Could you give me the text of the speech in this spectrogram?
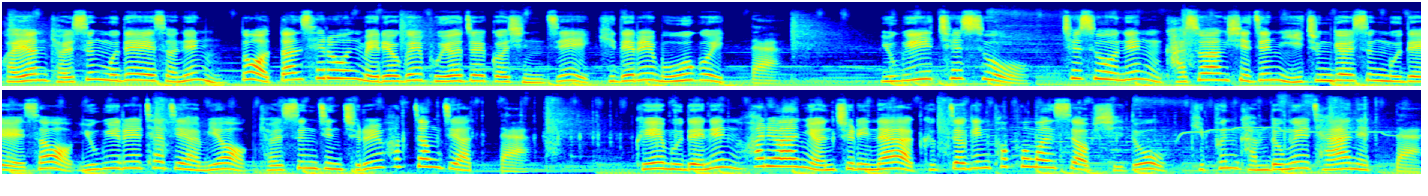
과연 결승 무대에서는 또 어떤 새로운 매력을 보여줄 것인지 기대를 모으고 있다. 6위 최수호 최수호는 가수왕 시즌 2 준결승 무대에서 6위를 차지하며 결승 진출을 확정지었다. 그의 무대는 화려한 연출이나 극적인 퍼포먼스 없이도 깊은 감동을 자아냈다.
